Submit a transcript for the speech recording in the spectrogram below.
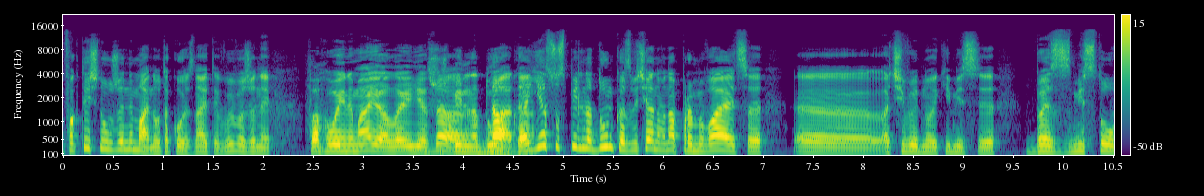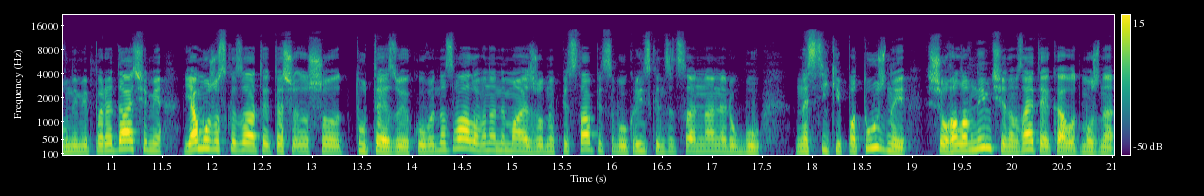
фактично вже немає. Ну такої, знаєте, виваженої. Фахової немає, але є суспільна думка. Да, да, є суспільна думка, звичайно, вона промивається, е, очевидно, якимись е, беззмістовними передачами. Я можу сказати, те, що, що ту тезу, яку ви назвали, вона не має жодних підстав під себе. Український національний рух був настільки потужний, що головним чином, знаєте, яка от можна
